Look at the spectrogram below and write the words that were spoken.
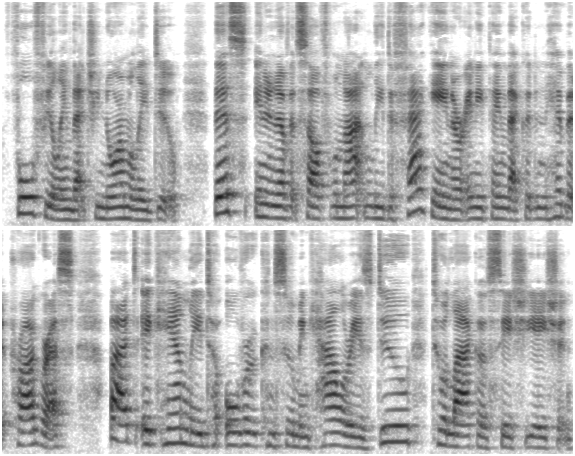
full feeling that you normally do. This, in and of itself, will not lead to fat gain or anything that could inhibit progress, but it can lead to over consuming calories due to a lack of satiation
